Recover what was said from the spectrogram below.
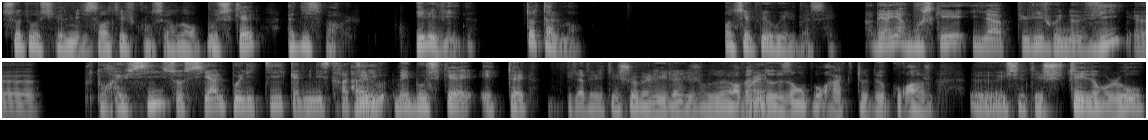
Ce dossier administratif concernant Bousquet a disparu. Il est vide, totalement. On ne sait plus où il est passé. Derrière Bousquet, il a pu vivre une vie euh, plutôt réussie, sociale, politique, administrative. Ah, mais Bousquet était, il avait été chevalier de la Légion d'honneur 22 ans pour acte de courage. Euh, il s'était jeté dans l'eau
